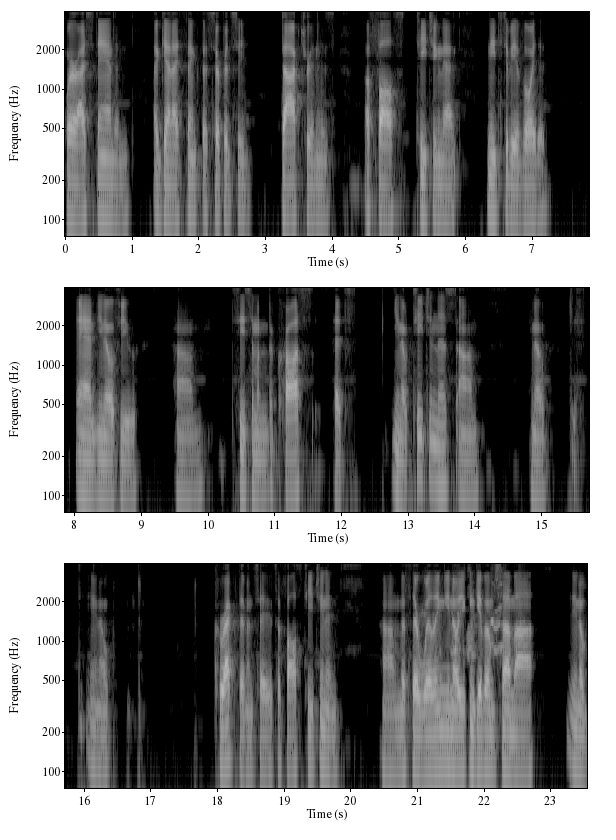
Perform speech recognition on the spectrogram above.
where I stand. And again, I think the serpent seed doctrine is a false teaching that needs to be avoided. And you know, if you um, see someone on the cross that's you know teaching this, um, you know, you know, correct them and say it's a false teaching. And um, if they're willing, you know, you can give them some, uh, you know,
